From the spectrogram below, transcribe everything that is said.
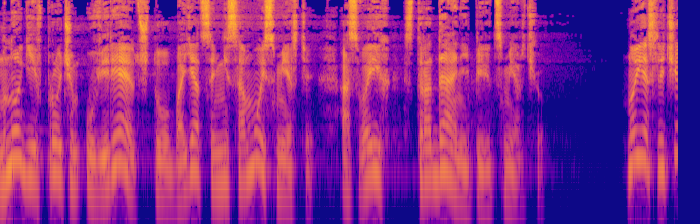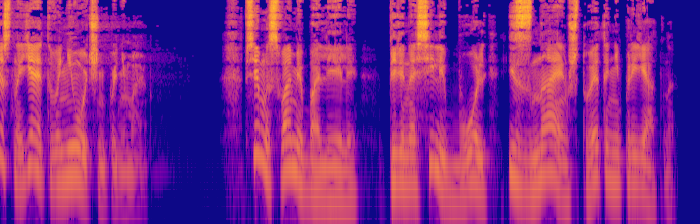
Многие, впрочем, уверяют, что боятся не самой смерти, а своих страданий перед смертью. Но, если честно, я этого не очень понимаю. Все мы с вами болели, переносили боль и знаем, что это неприятно.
